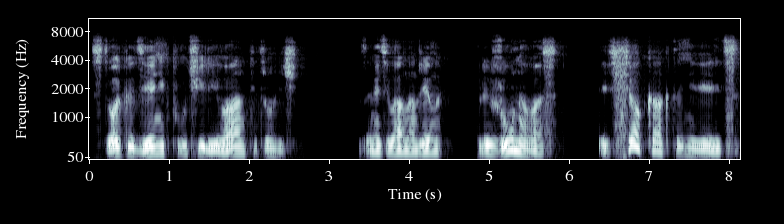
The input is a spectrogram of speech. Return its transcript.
столько денег получили, Иван Петрович? — заметила Анна Андреевна. Лежу на вас, и все как-то не верится.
